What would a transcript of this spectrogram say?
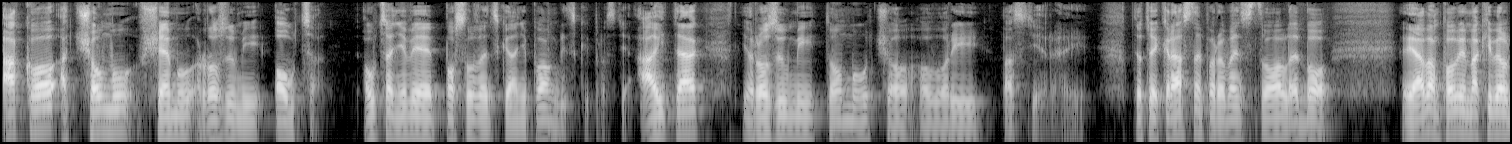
ako a čomu všemu rozumí ovca. Ovca nevie po slovensky ani po anglicky prostě. Aj tak rozumí tomu, čo hovorí pastier. Hej. Toto je krásné podobenstvo, lebo já vám povím, aký byl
